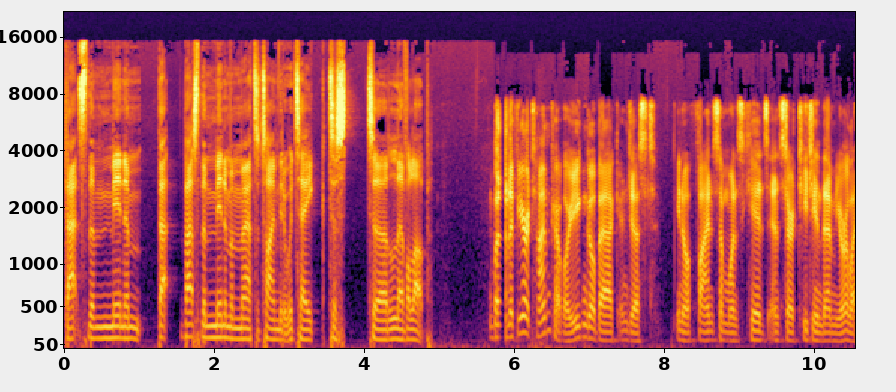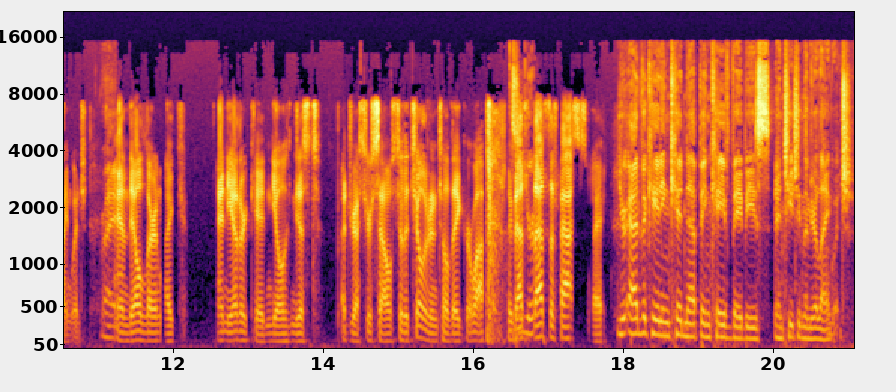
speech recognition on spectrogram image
That's the minimum. That that's the minimum amount of time that it would take to to level up. But if you're a time traveler, you can go back and just you know find someone's kids and start teaching them your language, Right. and they'll learn like any other kid, and you'll just address yourselves to the children until they grow up. like that's that's the fastest way. You're advocating kidnapping cave babies and teaching them your language.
